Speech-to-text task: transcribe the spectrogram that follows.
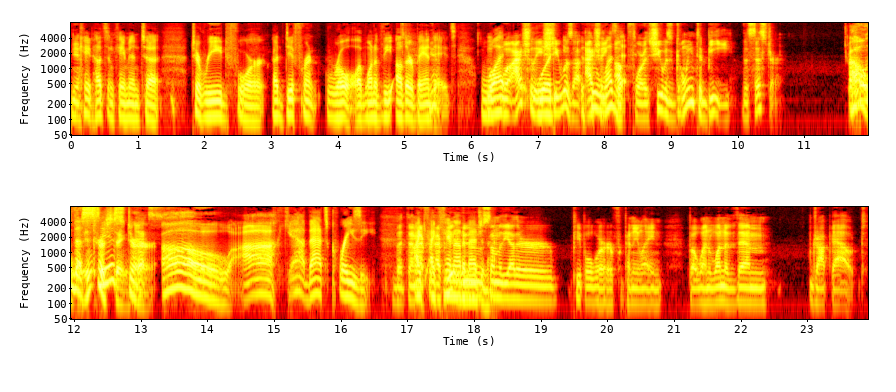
Yeah. Kate Hudson came in to to read for a different role of one of the other band-aids. Well- What Well, actually, would- she was uh, actually was up it? for. She was going to be the sister. Oh, the interesting. sister. Yes. Oh, ah, yeah, that's crazy. But then I- I, I f- I forget cannot who imagine some that. of the other people were for Penny Lane. But when one of them dropped out,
